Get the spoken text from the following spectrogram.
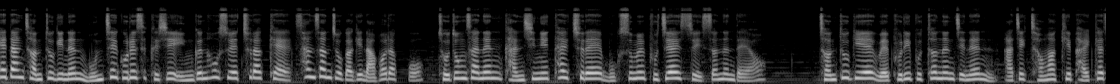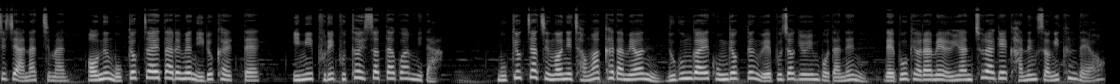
해당 전투기는 몬체구레스크시 인근 호수에 추락해 산산조각이 나버렸고 조종사는 간신히 탈출해 목숨을 부지할 수 있었는데요. 전투기에 왜 불이 붙었는지는 아직 정확히 밝혀지지 않았지만 어느 목격자에 따르면 이륙할 때 이미 불이 붙어 있었다고 합니다. 목격자 증언이 정확하다면 누군가의 공격 등 외부적 요인보다는 내부 결함에 의한 추락일 가능성이 큰데요.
